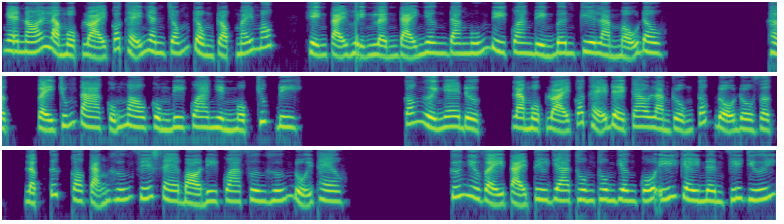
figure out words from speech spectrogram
Nghe nói là một loại có thể nhanh chóng trồng trọt máy móc, hiện tại huyện lệnh đại nhân đang muốn đi quan điền bên kia làm mẫu đâu. Thật, vậy chúng ta cũng mau cùng đi qua nhìn một chút đi. Có người nghe được, là một loại có thể đề cao làm ruộng tốc độ đồ vật, lập tức co cẳng hướng phía xe bò đi qua phương hướng đuổi theo. Cứ như vậy tại tiêu gia thôn thôn dân cố ý gây nên phía dưới,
